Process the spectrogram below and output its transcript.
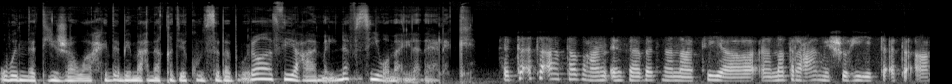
والنتيجة واحدة بمعنى قد يكون سبب وراثي عامل نفسي وما إلى ذلك. التأتأة طبعا إذا بدنا نعطيها نظرة عامة شو هي التأتأة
